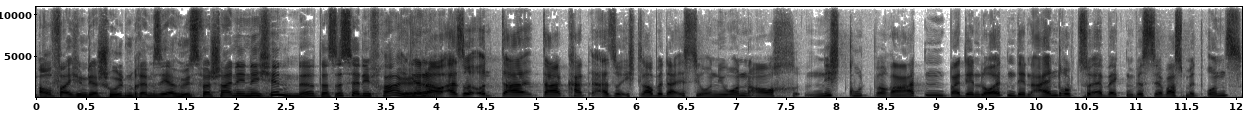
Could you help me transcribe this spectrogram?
Aufweichung der Schuldenbremse ja höchstwahrscheinlich nicht hin, ne? Das ist ja die Frage. Genau, Ja? also und da, da kann, also ich glaube, da ist die Union auch nicht gut beraten, bei den Leuten den Eindruck zu erwecken, wisst ihr was, mit uns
